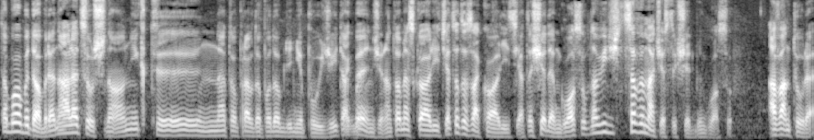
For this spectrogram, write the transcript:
To byłoby dobre, no ale cóż, no, nikt y, na to prawdopodobnie nie pójdzie i tak będzie. Natomiast koalicja, co to za koalicja? Te siedem głosów? No widzicie, co wy macie z tych siedmiu głosów? Awanturę.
